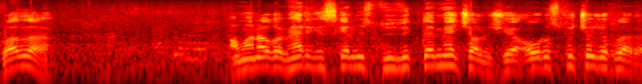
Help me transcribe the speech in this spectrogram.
Valla. Aman koyayım herkes gelmiş düdüklemeye çalışıyor. Orospu çocukları.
